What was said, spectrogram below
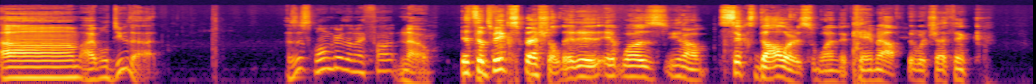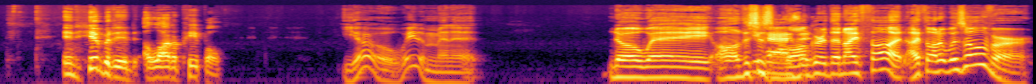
Um, I will do that. Is this longer than I thought? No. It's That's a big fine. special. It is. It was you know six dollars when it came out, which I think inhibited a lot of people. Yo, wait a minute. No way. Oh, this He is has it. longer than I thought. I thought it was over.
